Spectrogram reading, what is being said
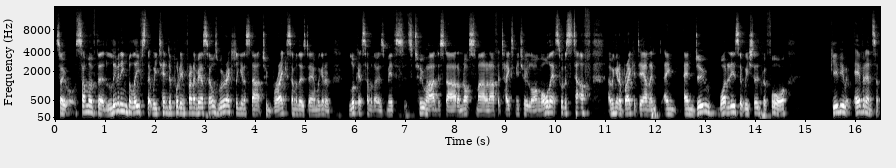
So some of the limiting beliefs that we tend to put in front of ourselves, we're actually going to start to break some of those down. We're going to look at some of those myths. It's too hard to start. I'm not smart enough. It takes me too long. All that sort of stuff. And we're going to break it down and and and do what it is that we said before give you evidence of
